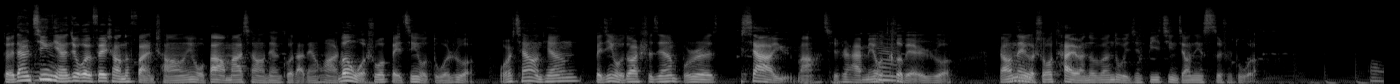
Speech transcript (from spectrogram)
对，但是今年就会非常的反常，因为我爸我妈前两天给我打电话问我说北京有多热，我说前两天北京有段时间不是下雨嘛，其实还没有特嗯。别热，然后那个时候太原的温度已经逼近将近四十度了，哦，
